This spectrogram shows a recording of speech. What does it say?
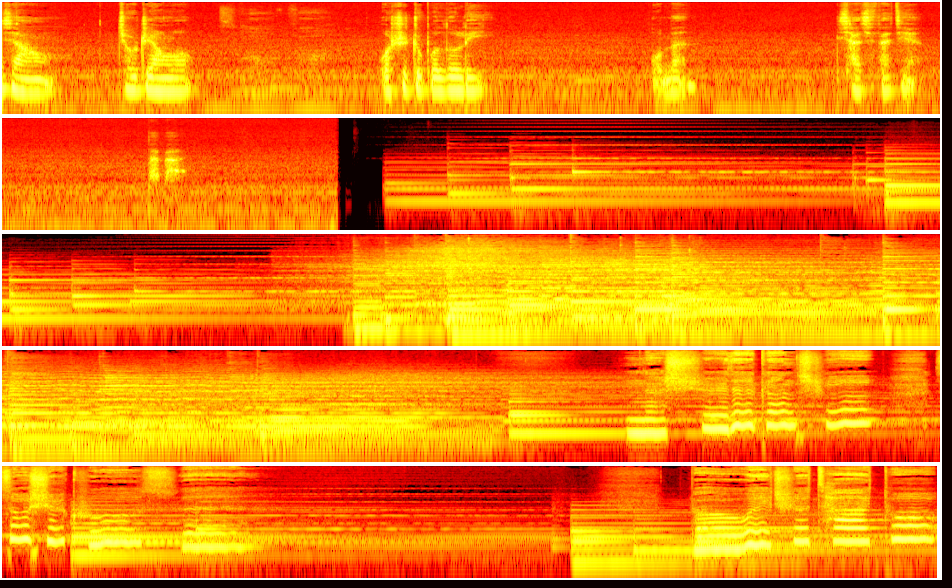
分享就是这样喽，我是主播露丽，我们下期再见，拜拜。那时的感情总是苦。太多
